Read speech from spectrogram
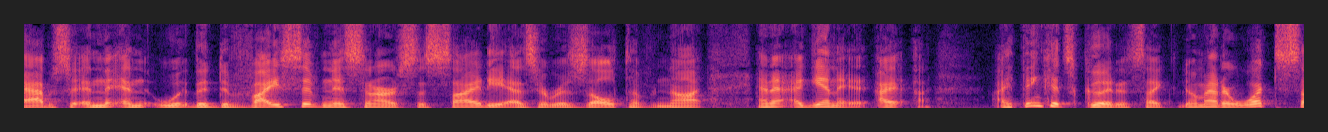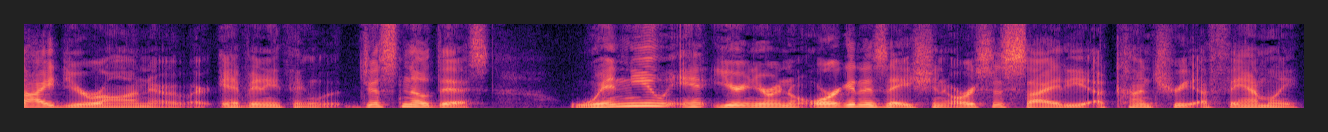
Absolutely, and and the divisiveness in our society as a result of not. And again, I I think it's good. It's like no matter what side you're on, or if anything, just know this: when you you're, you're in an organization or a society, a country, a family,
